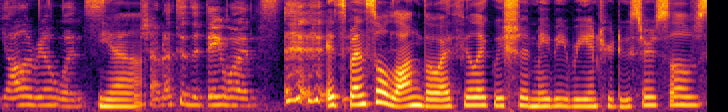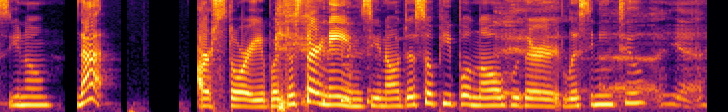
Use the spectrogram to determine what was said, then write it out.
y'all are real ones. yeah. Shout out to the day ones. It's been so long though. I feel like we should maybe reintroduce ourselves, you know? Not our story, but just our names, you know, just so people know who they're listening to. Uh, yeah,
